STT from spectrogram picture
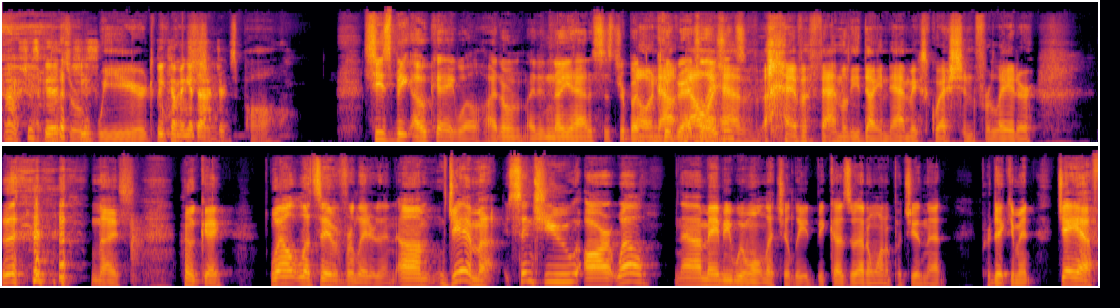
Oh, she's good. those are She's weird becoming a doctor. paul She's be okay. Well, I don't. I didn't know you had a sister, but oh now, now i congratulations. have i have a family dynamics question for later nice. Okay. Well, let's save it for later then. Um, Jim, since you are well, nah, maybe we won't let you lead because I don't want to put you in that predicament. JF,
